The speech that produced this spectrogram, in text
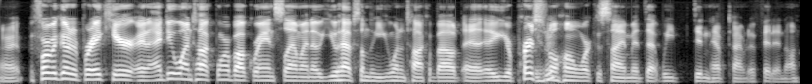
All right. Before we go to break here, and I do want to talk more about Grand Slam. I know you have something you want to talk about, uh, your personal homework assignment that we didn't have time to fit in on.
